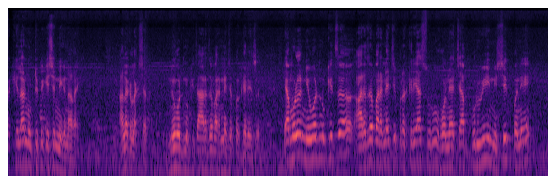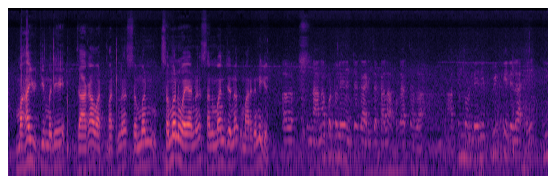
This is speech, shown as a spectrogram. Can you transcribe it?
तारखेला नोटिफिकेशन निघणार आहे. आलं का लक्षात. निवडणुकीचा अर्ज भरण्याच्या प्रक्रियेचं. त्यामुळं निवडणुकीचं अर्ज भरण्याची प्रक्रिया सुरू होण्याच्या पूर्वी निश्चितपणे महायुतीमध्ये जागा वाटपातनं समन समन्वयानं सन्मानजनक मार्ग निघेल. नाना पटोले यांच्या गाडीचा काल अपघात झाला. अतुल लोंढेने ट्विट केलेलं आहे की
